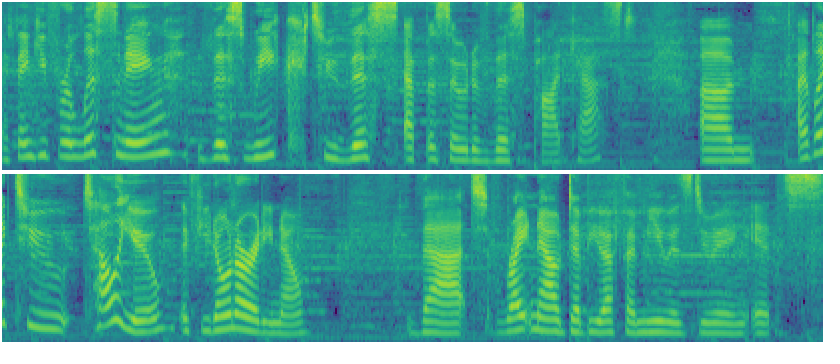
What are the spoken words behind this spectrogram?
I thank you for listening this week to this episode of this podcast. Um, I'd like to tell you, if you don't already know, that right now WFMU is doing its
